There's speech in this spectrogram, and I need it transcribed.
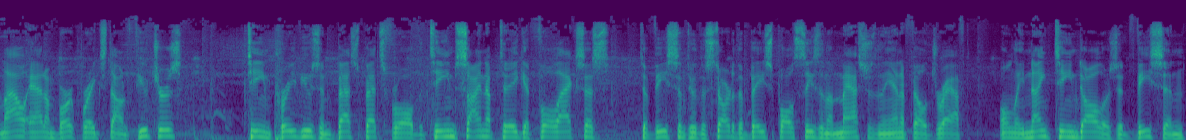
now. Adam Burke breaks down futures, team previews, and best bets for all the teams. Sign up today. Get full access to VSIN through the start of the baseball season, the Masters, and the NFL draft. Only $19 at vsin.com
